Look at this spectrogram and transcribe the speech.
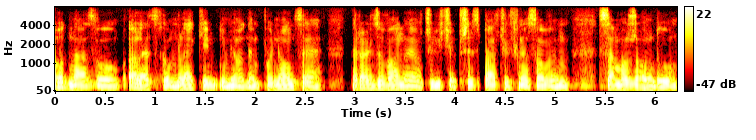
pod nazwą Olecką Mlekiem i Miodem Płynące, realizowane oczywiście przy wsparciu finansowym samorządu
